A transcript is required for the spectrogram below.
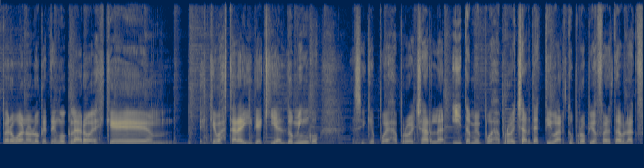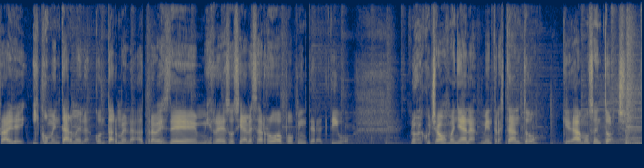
pero bueno, lo que tengo claro es que, mm, es que va a estar ahí de aquí al domingo, así que puedes aprovecharla y también puedes aprovechar de activar tu propia oferta Black Friday y comentármela, contármela a través de mis redes sociales, arroba pop interactivo. Nos escuchamos mañana. Mientras tanto, quedamos en touch.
